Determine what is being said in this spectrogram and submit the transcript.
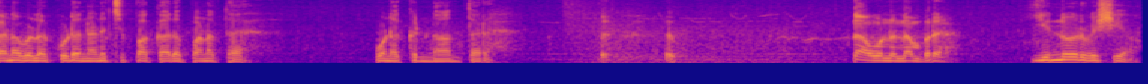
கனவுல கூட நினைச்சு பார்க்காத பணத்தை உனக்கு நான் தரேன். நான் ஒன்று நம்புறேன். இன்னொரு விஷயம்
